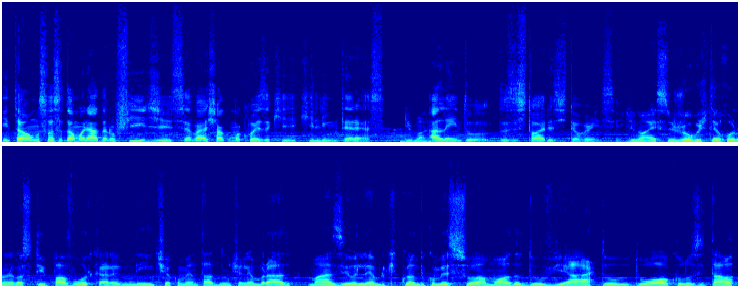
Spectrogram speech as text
Então, se você dá uma olhada no feed, você vai achar alguma coisa que, que lhe interessa. Demais. Além do, das histórias de terror em si. Demais. O jogo de terror é um negócio que eu tenho pavor, cara. Eu nem tinha comentado, não tinha lembrado. Mas eu lembro que quando começou a moda do VR, do, do óculos e tal,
